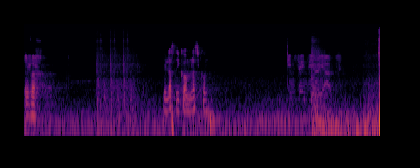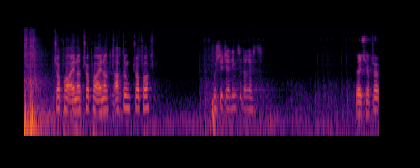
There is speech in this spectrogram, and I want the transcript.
Einfach. Wir lassen die kommen, lass die kommen. Incendiary out. Dropper einer, Dropper einer. Achtung, Dropper. Wo steht der links oder rechts? Welcher? Dro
